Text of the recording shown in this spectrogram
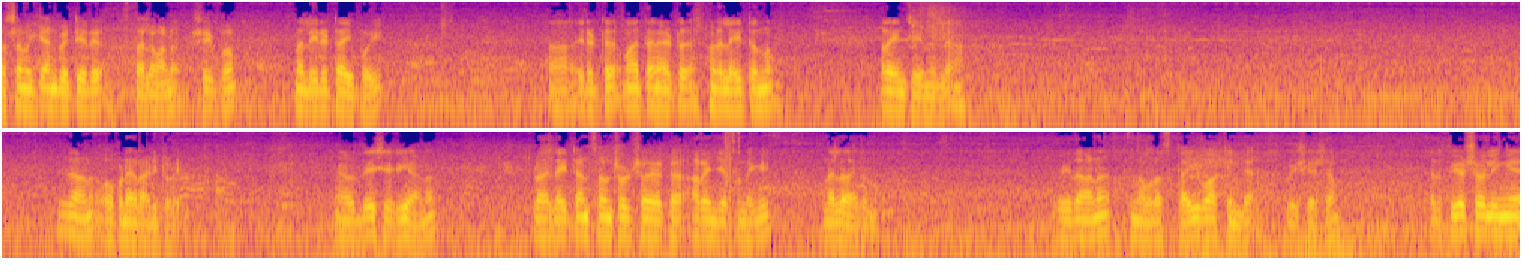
വിശ്രമിക്കാൻ പറ്റിയൊരു സ്ഥലമാണ്. പക്ഷേ ഇപ്പം നല്ല ഇരുട്ടായി പോയി. ഇരുട്ട് മാറ്റാനായിട്ട് ഇവിടെ ലൈറ്റൊന്നും അറേഞ്ച് ചെയ്യുന്നില്ല. ഇതാണ് ഓപ്പൺ എയർ ഓഡിറ്റോറിയം ഉദ്ദേശം ശരിയാണ്. ഇവിടെ light and sound show show ഒക്കെ അറേഞ്ച് ചെയ്തിട്ടുണ്ടെങ്കിൽ നല്ലതായിരുന്നു. അപ്പോൾ ഇതാണ് നമ്മുടെ സ്കൈ വാക്കിന്റെ വിശേഷം. അത് Phuentsholing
